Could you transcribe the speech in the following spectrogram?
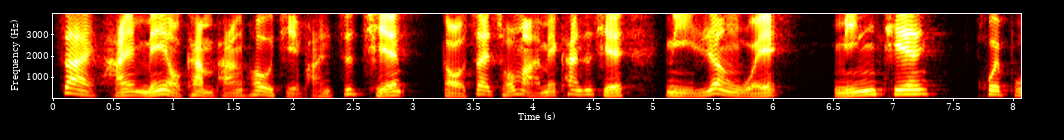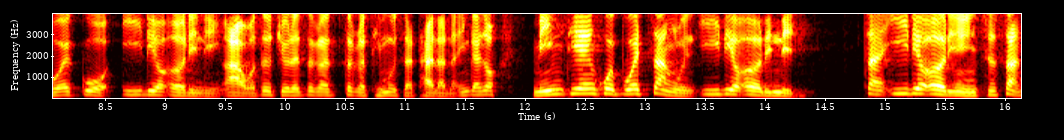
在还没有看盘后解盘之前哦，在筹码还没看之前，你认为明天？会不会过一六二零零啊？我这觉得这个这个题目实在太难了。应该说明天会不会站稳一六二零零，在一六二零零之上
